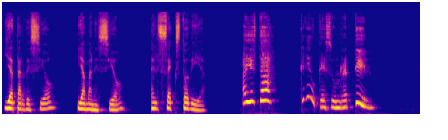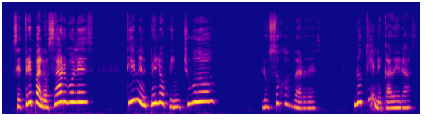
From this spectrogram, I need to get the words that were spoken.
Y atardeció y amaneció el sexto día. Ahí está. Creo que es un reptil. Se trepa a los árboles, tiene el pelo pinchudo, los ojos verdes, no tiene caderas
